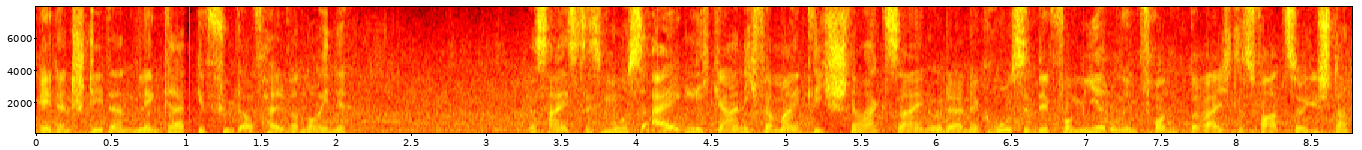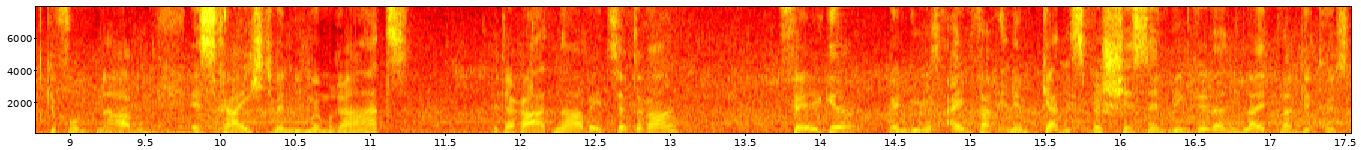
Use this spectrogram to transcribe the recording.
ey, dann steht dann Lenkrad gefühlt auf halber Neune. Das heißt, es muss eigentlich gar nicht vermeintlich stark sein oder eine große Deformierung im Frontbereich des Fahrzeuges stattgefunden haben. Es reicht, wenn du mit dem Rad, mit der Radnabe etc., Felge, wenn du das einfach in einem ganz beschissenen Winkel an die Leitplanke küsst.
